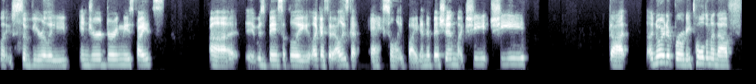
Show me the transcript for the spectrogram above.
like severely injured during these fights uh it was basically like i said ellie's got excellent bite inhibition like she she got annoyed at brody told him enough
